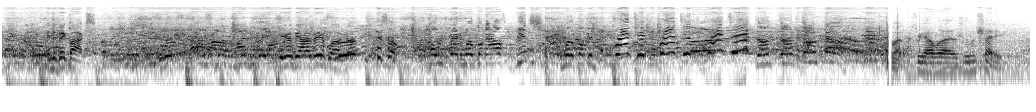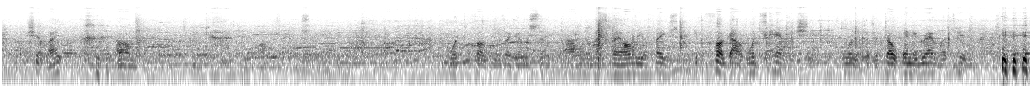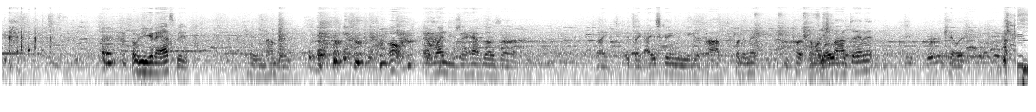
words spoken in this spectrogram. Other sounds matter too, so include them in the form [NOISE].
in the big box. You're gonna be on our video blog, huh? Motherfucking house, bitch. Motherfucking frantic, frantic, frantic. Dun, dun, dun, dun. What? I forgot what I was gonna say. Shit, right? [LAUGHS] um. God. What the fuck was I gonna say? I want to mess it all over your face. Get the fuck out with this camera shit. You wanna cut your throat and your grandma's [LAUGHS] head. What were you gonna ask me? I can't remember. Oh, at Wendy's they have those uh like it's like ice cream and you get a pop put in it. You put orange? Fanta in it. Kill it.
